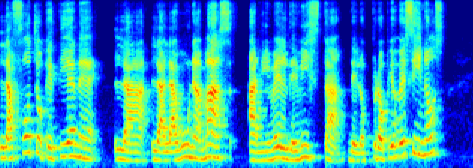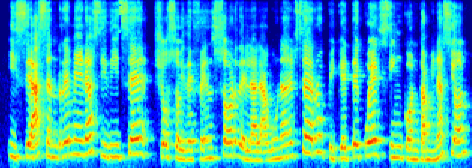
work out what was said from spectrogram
la foto que tiene la, la laguna más a nivel de vista de los propios vecinos y se hacen remeras y dice, yo soy defensor de la laguna del cerro, Piquetecue sin contaminación.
